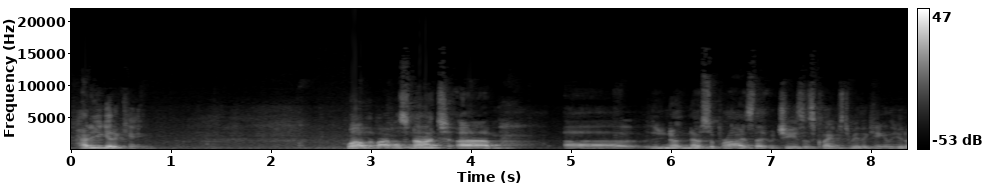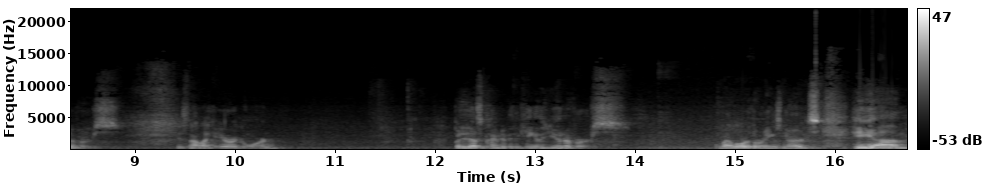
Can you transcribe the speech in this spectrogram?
How do you get a king? Well, the Bible's not, um, uh, you know, no surprise that Jesus claims to be the king of the universe. He's not like Aragorn, but he does claim to be the king of the universe. My Lord of the Rings nerds. He, um,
